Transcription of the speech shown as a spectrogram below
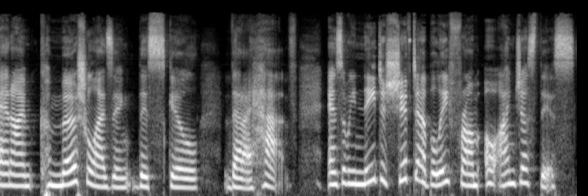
and I'm commercializing this skill that I have. And so we need to shift our belief from, oh, I'm just this.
